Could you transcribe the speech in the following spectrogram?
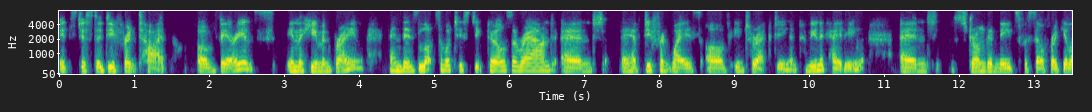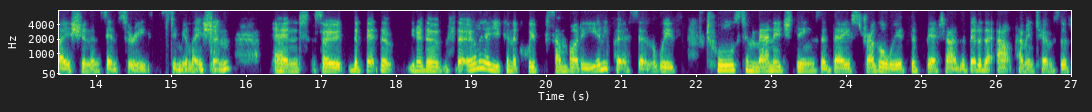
it's just a different type of variance in the human brain. And there's lots of autistic girls around, and they have different ways of interacting and communicating and stronger needs for self-regulation and sensory stimulation and so the bet that you know the the earlier you can equip somebody any person with tools to manage things that they struggle with the better the better the outcome in terms of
